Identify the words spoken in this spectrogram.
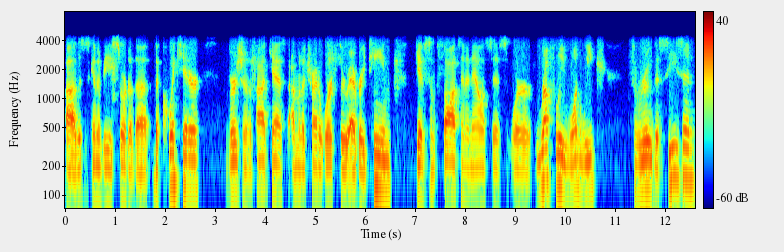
Uh, this is going to be sort of the the quick hitter version of the podcast. I'm going to try to work through every team give some thoughts and analysis. We're roughly one week through the season.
